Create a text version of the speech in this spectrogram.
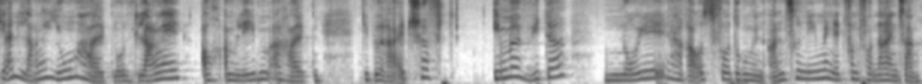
die einen lange jung halten und lange auch am Leben erhalten. Die Bereitschaft, immer wieder neue Herausforderungen anzunehmen, nicht von vornherein sagen,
